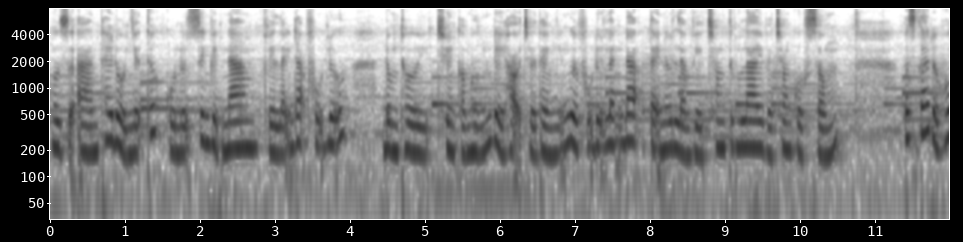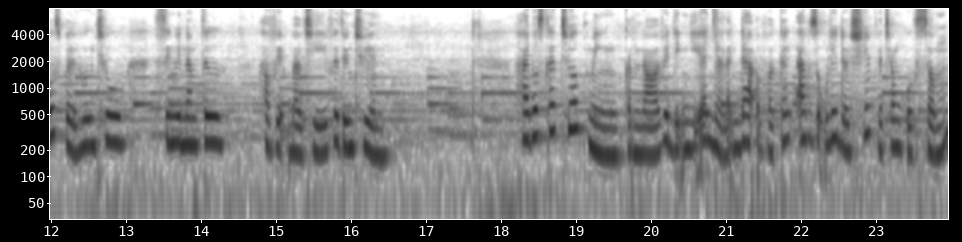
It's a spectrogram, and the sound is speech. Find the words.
một dự án thay đổi nhận thức của nữ sinh Việt Nam về lãnh đạo phụ nữ, đồng thời truyền cảm hứng để họ trở thành những người phụ nữ lãnh đạo tại nơi làm việc trong tương lai và trong cuộc sống. Postcard được host bởi Hương Chu, sinh viên năm tư, Học viện Báo chí và Tuyên truyền. Hai postcard trước mình còn nói về định nghĩa nhà lãnh đạo và cách áp dụng leadership vào trong cuộc sống.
